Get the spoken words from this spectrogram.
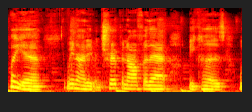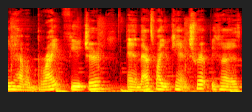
But yeah, we're not even tripping off of that because we have a bright future, and that's why you can't trip because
